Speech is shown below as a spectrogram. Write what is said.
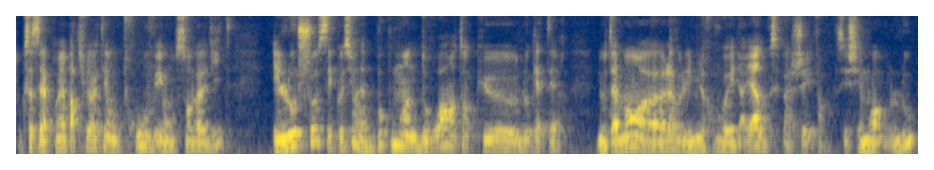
Donc ça, c'est la première particularité. On trouve et on s'en va vite. Et l'autre chose, c'est qu'aussi, on a beaucoup moins de droits en tant que locataire. Notamment, euh, là, les murs que vous voyez derrière, donc c'est pas chez, enfin, c'est chez moi, on loue.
